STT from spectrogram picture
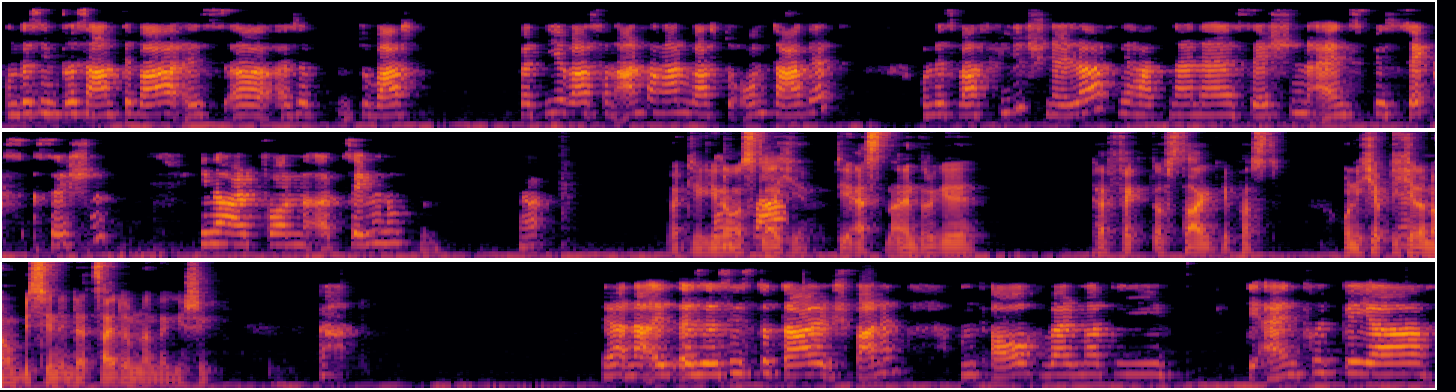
Und das Interessante war, es, äh, also du warst, bei dir war es von Anfang an, warst du on target und es war viel schneller. Wir hatten eine Session 1 bis 6 Session innerhalb von äh, 10 Minuten. Ja. Bei dir genau das gleiche. Die ersten Eindrücke perfekt aufs Target gepasst. Und ich habe dich ja. ja dann noch ein bisschen in der Zeit umeinander geschickt. Ja, na, also es ist total spannend und auch, weil man die, die Eindrücke ja,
